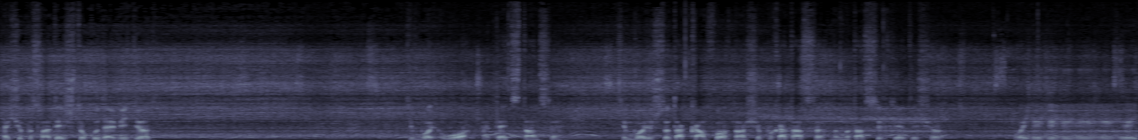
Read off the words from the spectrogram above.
Хочу посмотреть, что куда ведет. Тем более... О, опять станция. Тем более, что так комфортно вообще покататься на мотоцикле. Это еще... Ой-ой-ой-ой-ой-ой,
